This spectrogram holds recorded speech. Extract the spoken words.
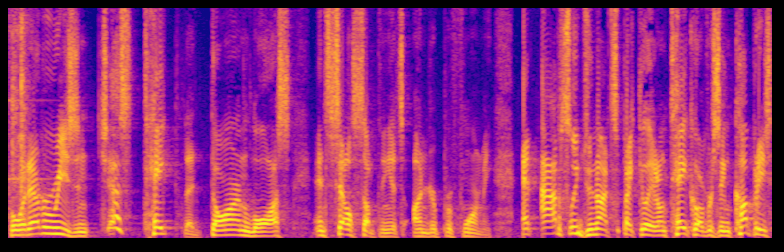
for whatever reason, just take the darn loss and sell something that's underperforming. And absolutely do not speculate on takeovers in companies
